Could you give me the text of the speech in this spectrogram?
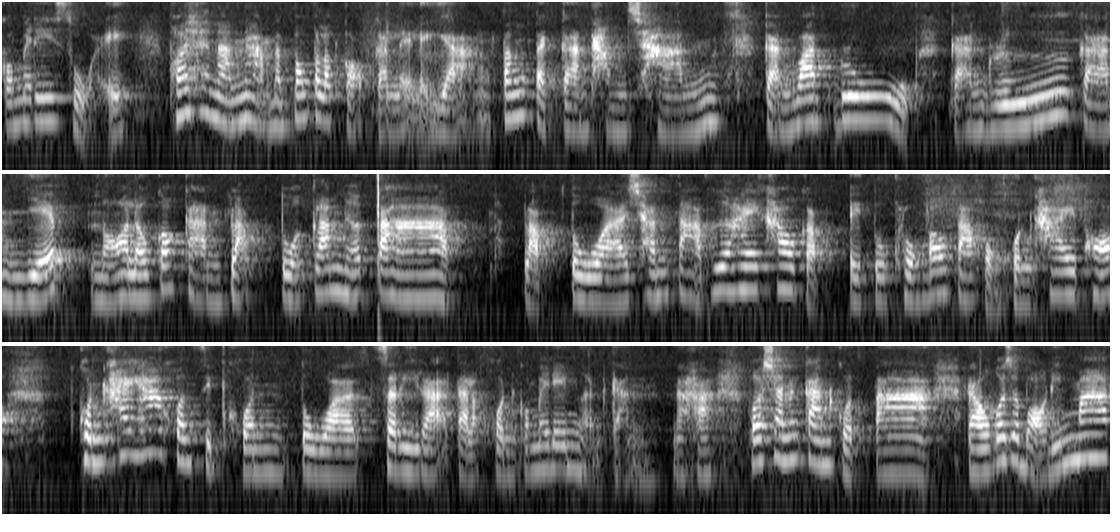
ก็ไม่ได้สวย เพราะฉะนั้นน่ะมันต้องประกอบกันหลาย ๆ อย่าง ตั้งแต่การทำชั้น การวาดรูปกการรื้อการเย็บเนาะแล้วก็การปรับตัวกล้ามเนื้อตา ปรับตัวชั้นตาเพื่อให้เข้ากับไอตัวโครงเบ้าตาของคนไข้ เพราะคนไข้ 5 คน 10 คนตัวสรีระแต่ละคนก็ไม่ได้เหมือนกันนะคะ เพราะฉะนั้นการกดตาเราก็จะบอกได้มาก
